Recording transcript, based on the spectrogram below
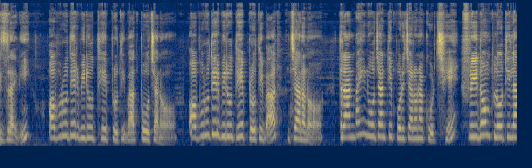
ইসরায়েলি অবরোধের বিরুদ্ধে প্রতিবাদ পৌঁছানো। অবরোধের বিরুদ্ধে প্রতিবাদ জানানো। ত্রাণবাহী নৌযানটি পরিচালনা করছে ফ্রিডম প্লোটিলা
